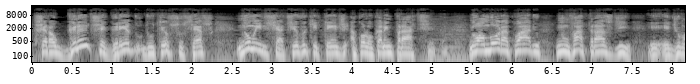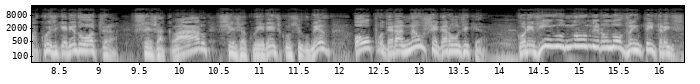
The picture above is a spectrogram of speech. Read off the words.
será o grande segredo do teu sucesso numa iniciativa que tende a colocar em prática. No amor, Aquário, não vá atrás de, de uma coisa querendo outra. Seja claro, seja coerente consigo mesmo, ou poderá não chegar onde quer. Corevinho número 93,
